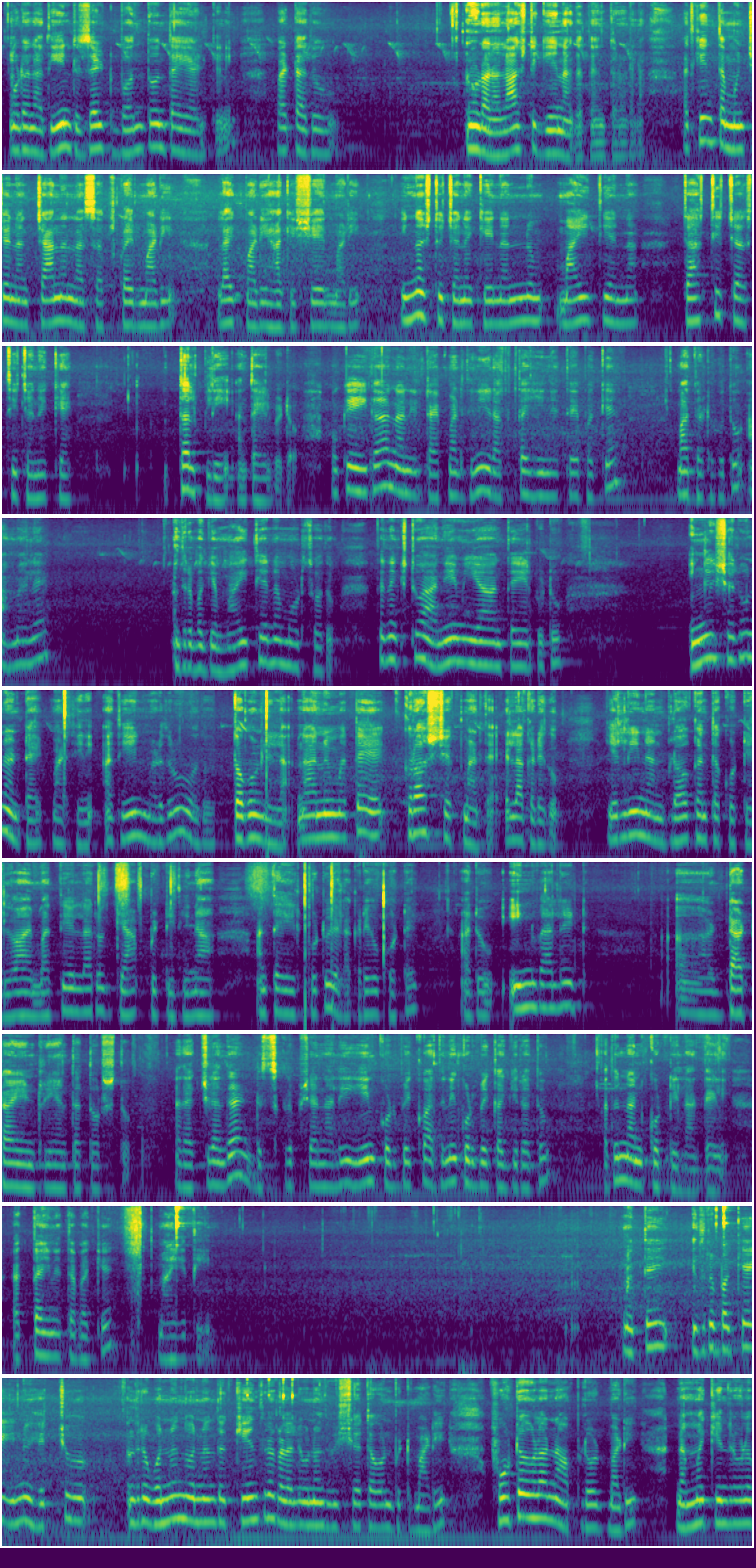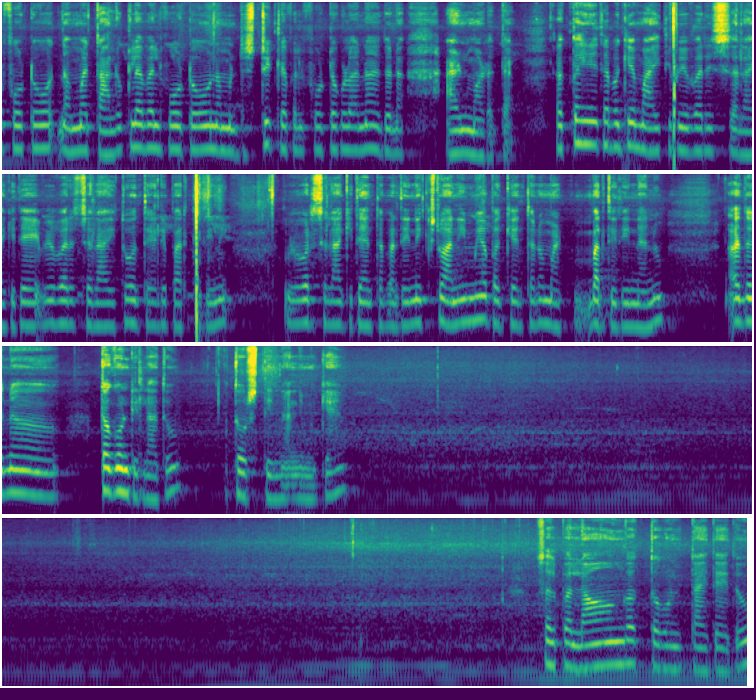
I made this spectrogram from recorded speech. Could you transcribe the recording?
ನೋಡೋಣ, ಅದೇನು ರಿಸಲ್ಟ್ ಬಂತು ಅಂತ ಹೇಳ್ತೀನಿ. ಬಟ್ ಅದು ನೋಡೋಣ ಲಾಸ್ಟಿಗೆ ಏನಾಗುತ್ತೆ ಅಂತ ನೋಡೋಣ. ಅದಕ್ಕಿಂತ ಮುಂಚೆ ನನ್ನ ಚಾನಲ್ನ ಸಬ್ಸ್ಕ್ರೈಬ್ ಮಾಡಿ ಲೈಕ್ ಮಾಡಿ, ಹಾಗೆ ಶೇರ್ ಮಾಡಿ. ಇನ್ನಷ್ಟು ಜನಕ್ಕೆ ನನ್ನ ಮಾಹಿತಿಯನ್ನು ಜಾಸ್ತಿ ಜಾಸ್ತಿ ಜನಕ್ಕೆ ತಲುಪಲಿ ಅಂತ ಹೇಳಿಬಿಟ್ಟು. ಓಕೆ ಈಗ ನಾನು ಇಲ್ಲಿ ಟೈಪ್ ಮಾಡ್ತೀನಿ ರಕ್ತಹೀನತೆ ಬಗ್ಗೆ ಮಾತಾಡುವುದು ಆಮೇಲೆ ಅದರ ಬಗ್ಗೆ ಮಾಹಿತಿಯನ್ನು ಮೂಡಿಸೋದು. ನೆಕ್ಸ್ಟು ಅನೇಮಿಯಾ ಅಂತ ಹೇಳ್ಬಿಟ್ಟು ಇಂಗ್ಲೀಷಲ್ಲೂ ನಾನು ಟೈಪ್ ಮಾಡ್ತೀನಿ. ಅದೇನು ಮಾಡಿದ್ರು ಅದು ತೊಗೊಳ್ಲಿಲ್ಲ ನಾನು ಮತ್ತೆ ಕ್ರಾಸ್ ಚೆಕ್ ಮಾಡಿದೆ ಎಲ್ಲ ಕಡೆಗೂ. ಎಲ್ಲಿ ನಾನು ಬ್ಲಾಗ್ ಅಂತ ಕೊಟ್ಟಿಲ್ವಾ? ಮತ್ತೆ ಎಲ್ಲರೂ ಗ್ಯಾಪ್ ಬಿಟ್ಟಿದ್ದೀನಾ? ಅಂತ ಹೇಳ್ಬಿಟ್ಟು ಎಲ್ಲ ಕಡೆಗೂ ಕೊಟ್ಟೆ. ಅದು ಇನ್ವ್ಯಾಲಿಡ್ ಡಾಟಾ ಎಂಟ್ರಿ ಅಂತ ತೋರಿಸ್ತು. ಅದು ಆ್ಯಕ್ಚುಲಿ ಅಂದರೆ ಡಿಸ್ಕ್ರಿಪ್ಷನಲ್ಲಿ ಏನು ಕೊಡಬೇಕು ಅದನ್ನೇ ಕೊಡಬೇಕಾಗಿರೋದು. ಅದನ್ನು ನಾನು ಕೊಟ್ಟಿಲ್ಲ ಅಂತೇಳಿ ರಕ್ತಹೀನತೆ ಬಗ್ಗೆ ಮಾಹಿತಿ. ಮತ್ತು ಇದರ ಬಗ್ಗೆ ಇನ್ನೂ ಹೆಚ್ಚು ಅಂದರೆ ಒಂದೊಂದು ಒಂದೊಂದು ಕೇಂದ್ರಗಳಲ್ಲಿ ಒಂದೊಂದು ವಿಷಯ ತೊಗೊಂಡ್ಬಿಟ್ಟು ಮಾಡಿ, ಫೋಟೋಗಳನ್ನು ಅಪ್ಲೋಡ್ ಮಾಡಿ, ನಮ್ಮ ಕೇಂದ್ರಗಳ ಫೋಟೋ, ನಮ್ಮ ತಾಲೂಕು ಲೆವೆಲ್ ಫೋಟೋ, ನಮ್ಮ ಡಿಸ್ಟ್ರಿಕ್ಟ್ ಲೆವೆಲ್ ಫೋಟೋಗಳನ್ನು ಇದನ್ನು ಆ್ಯಡ್ ಮಾಡುತ್ತೆ. ರಕ್ತಹೀನತೆ ಬಗ್ಗೆ ಮಾಹಿತಿ ವಿವರಿಸಲಾಗಿದೆ, ವಿವರಿಸಲಾಯಿತು ಅಂತ ಹೇಳಿ ಬರ್ತಿದ್ದೀನಿ. ವಿವರಿಸಲಾಗಿದೆ ಅಂತ ಬರ್ತೀನಿ ನೆಕ್ಸ್ಟು ಅನಿಮಿಯಾ ಬಗ್ಗೆ ಅಂತಲೂ ಮಾಡಿ ಬರ್ತಿದ್ದೀನಿ ನಾನು. ಅದನ್ನು ತಗೊಂಡಿಲ್ಲ ಅದು. ತೋರಿಸ್ತೀನಿ ನಾನು ನಿಮಗೆ. ಸ್ವಲ್ಪ ಲಾಂಗಾಗಿ ತಗೊಳ್ತಾ ಇದೆ ಇದು.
